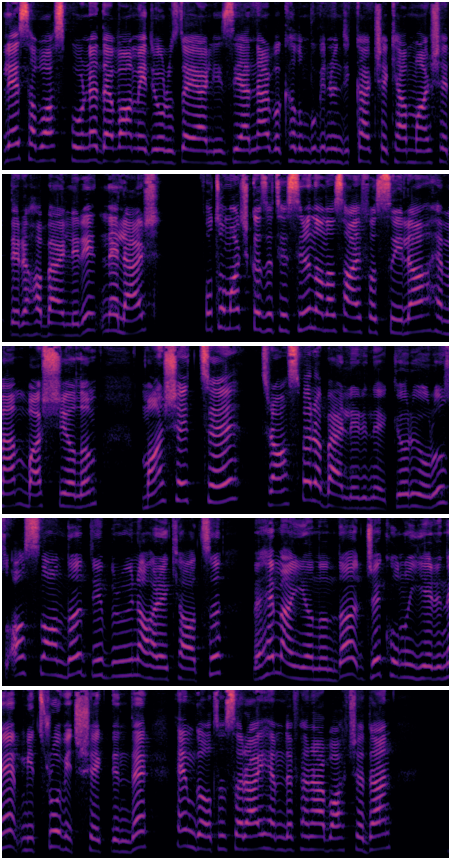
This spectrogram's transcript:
ile sabah sporuna devam ediyoruz değerli izleyenler. Bakalım bugünün dikkat çeken manşetleri, haberleri neler? Fotomaç gazetesinin ana sayfasıyla hemen başlayalım. Manşette transfer haberlerini görüyoruz. Aslan'da De Bruyne harekatı ve hemen yanında Ceko'nun yerine Mitrovic şeklinde hem Galatasaray hem de Fenerbahçe'den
